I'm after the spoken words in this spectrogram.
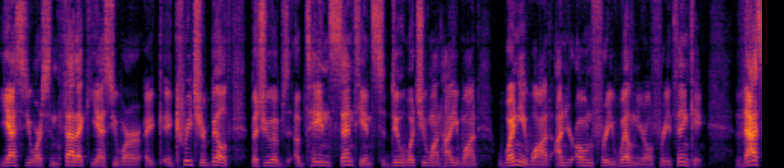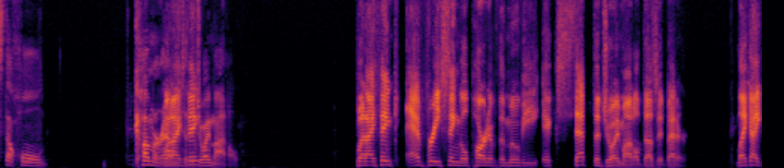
Yes, you are synthetic. Yes, you are a, a creature built, but you have obtained sentience to do what you want, how you want, when you want, on your own free will and your own free thinking. That's the whole come around to think- the joy model. but I think every single part of the movie except the joy model does it better. Like I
